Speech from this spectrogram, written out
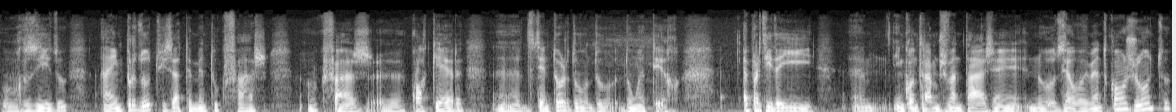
o resíduo em produto, exatamente o que faz, o que faz qualquer detentor de, de, de um aterro. A partir daí, um, encontramos vantagem no desenvolvimento conjunto,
